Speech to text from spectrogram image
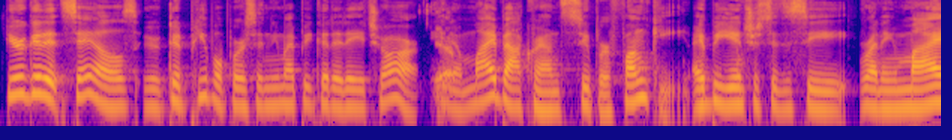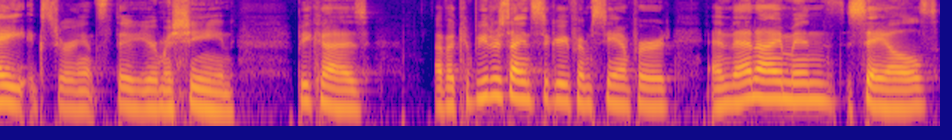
If you're good at sales, you're a good people person, you might be good at HR. Yep. You know, my background's super funky. I'd be interested to see running my experience through your machine because I have a computer science degree from Stanford and then I'm in sales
